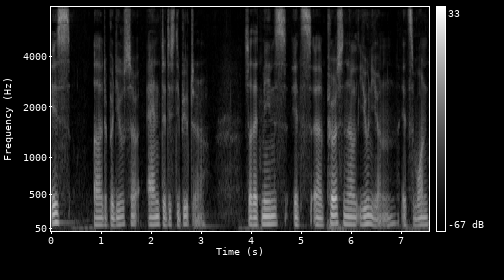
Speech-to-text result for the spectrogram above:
is uh, the producer and the distributor. So that means it's a personal union. It's one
